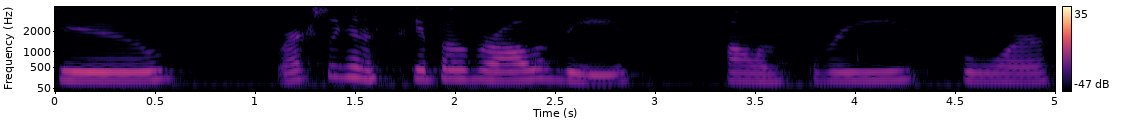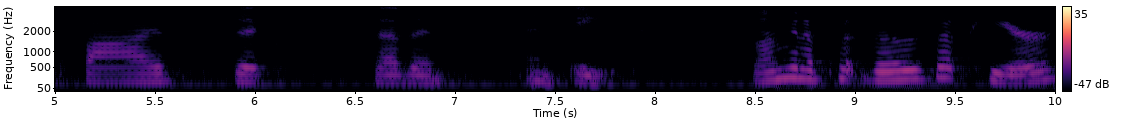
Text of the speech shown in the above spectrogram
two. We're actually going to skip over all of these. Column three, four, five, six, seven, and 8. So I'm going to put those up here.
